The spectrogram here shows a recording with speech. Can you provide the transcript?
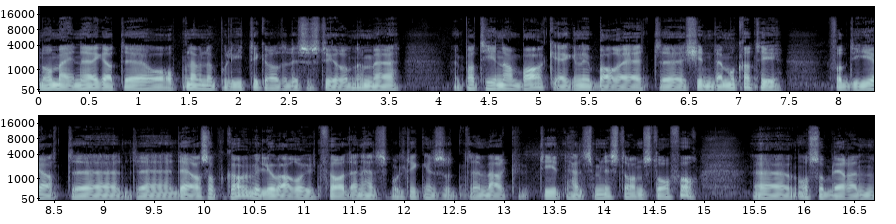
Nå mener jeg at det å oppnevne politikere til disse styrene med partiene bak egentlig bare er et eh, skinndemokrati. Fordi at eh, det, deres oppgave vil jo være å utføre den helsepolitikken som til enhver tid helseministeren står for. Eh, og så blir en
